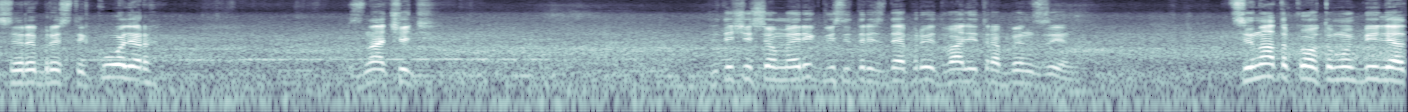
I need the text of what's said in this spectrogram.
Серебристий колір. Значить 2007 рік 230D привід 2 літра бензин. Ціна такого автомобіля,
